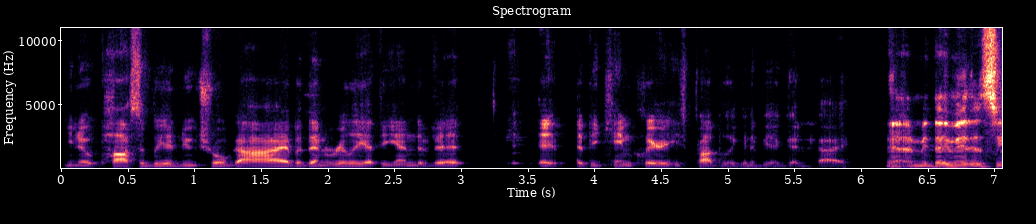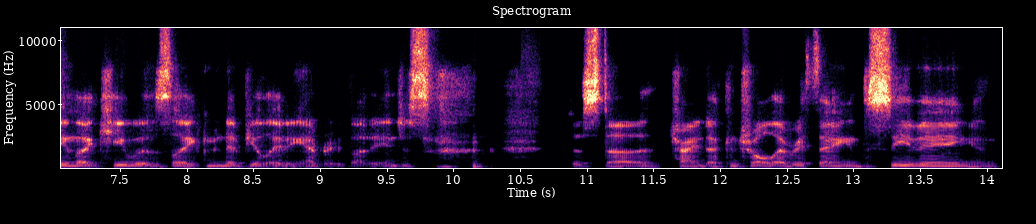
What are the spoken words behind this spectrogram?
you know, possibly a neutral guy, but then really at the end of it, it, it became clear he's probably going to be a good guy. Yeah, I mean, they made it seem like he was like manipulating everybody and just just uh trying to control everything and deceiving and,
